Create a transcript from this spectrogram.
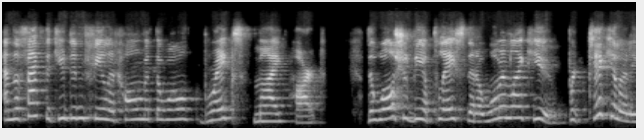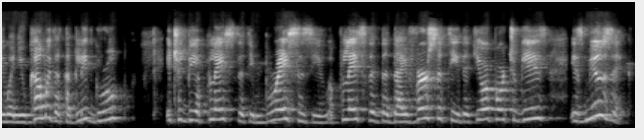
And the fact that you didn't feel at home at the wall breaks my heart. The wall should be a place that a woman like you, particularly when you come with a Taglit group, it should be a place that embraces you, a place that the diversity that your Portuguese is music.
